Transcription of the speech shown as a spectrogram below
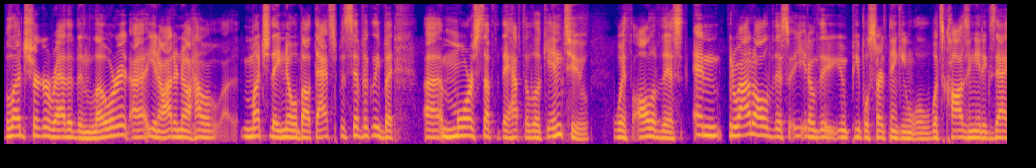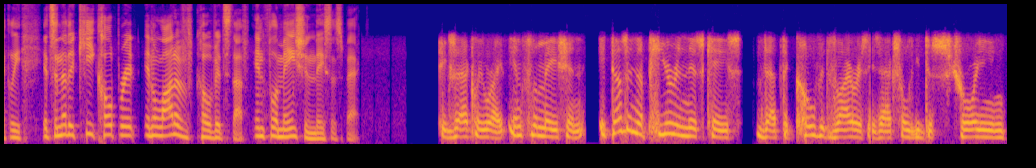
blood sugar rather than lower it. Uh, you know, I don't know how much they know about that specifically, but uh, more stuff that they have to look into with all of this. And throughout all of this, you know, the, you know, people start thinking, well, what's causing it exactly? It's another key culprit in a lot of COVID stuff inflammation, they suspect. Exactly right. Inflammation. It doesn't appear in this case that the COVID virus is actually destroying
